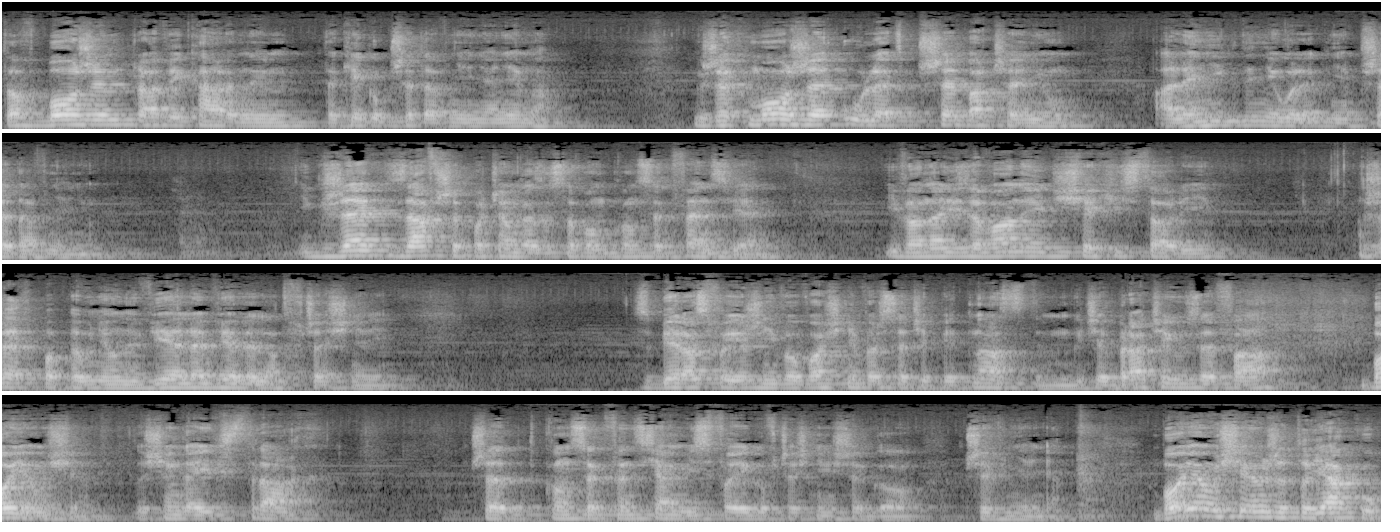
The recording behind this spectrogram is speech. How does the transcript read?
to w Bożym prawie karnym takiego przedawnienia nie ma. Grzech może ulec przebaczeniu, ale nigdy nie ulegnie przedawnieniu. I grzech zawsze pociąga za sobą konsekwencje. I w analizowanej dzisiaj historii grzech popełniony wiele, wiele lat wcześniej zbiera swoje żniwo właśnie w wersecie 15, gdzie bracia Józefa boją się, dosięga ich strach przed konsekwencjami swojego wcześniejszego przewinienia. Boją się, że to Jakub,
